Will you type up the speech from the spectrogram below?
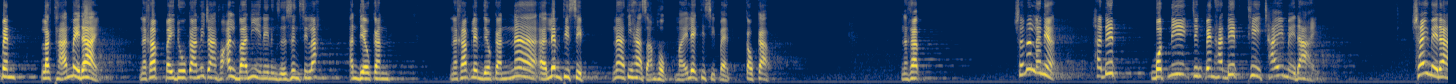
เป็นหลักฐานไม่ได้นะครับ ไปดูการวิจารณ์ของอัลบานีในหนังสือซินซิละอันเดียวกันนะครับเล่มเดียวกันหน้าเล่มที่ 10 หน้าที่ 536 หมายเลขที่ 4899 นะครับ ฉะนั้นแล้วเนี่ยฮะดิษบทนี้จึงเป็นฮะดิษที่ใช้ไม่ได้ ใช้ไม่ได้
